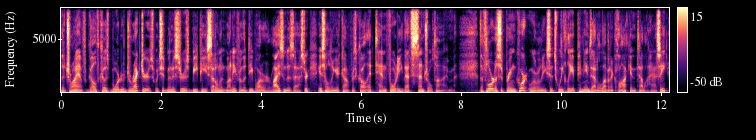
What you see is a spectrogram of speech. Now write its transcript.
The Triumph Gulf Coast Board of Directors, which administers BP settlement money from the Deepwater Horizon disaster, is holding a conference call at 1040. That's Central Time. The Florida Supreme Court will release its weekly opinions at 11 o'clock in Tallahassee.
